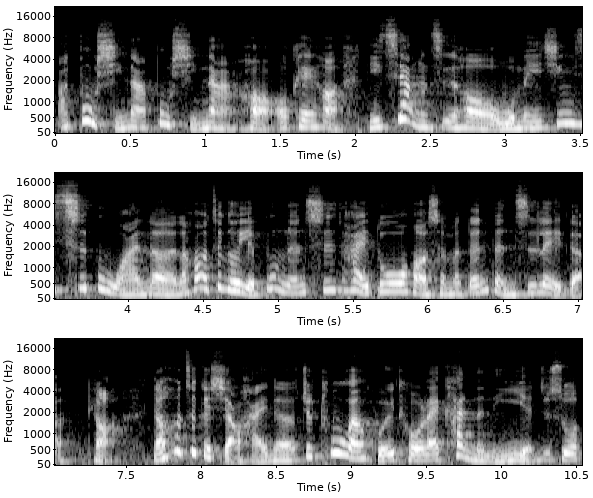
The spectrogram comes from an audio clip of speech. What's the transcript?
啊，不行啊，不行啊，哈，OK 哈，你这样子哈，我们已经吃不完了，然后这个也不能吃太多哈，什么等等之类的，哈。然后这个小孩呢，就突然回头来看了你一眼，就说：“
